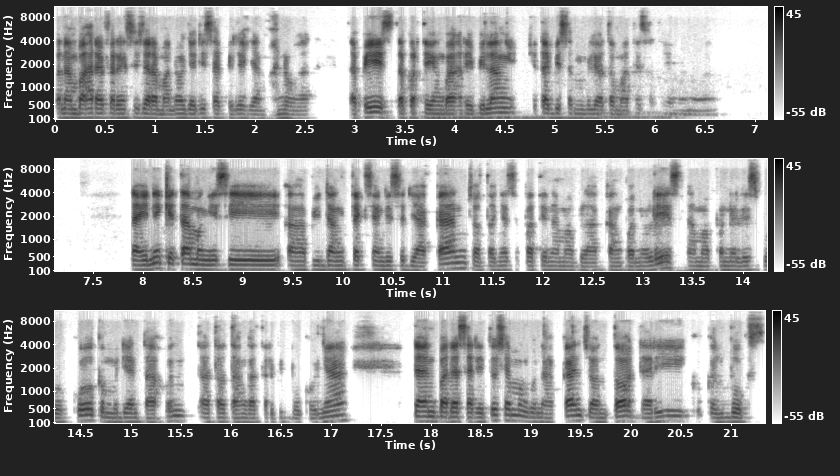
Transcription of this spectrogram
penambah referensi secara manual, jadi saya pilih yang manual. Tapi seperti yang Mbak bilang, kita bisa memilih otomatis atau yang manual. Nah, ini kita mengisi uh, bidang teks yang disediakan, contohnya seperti nama belakang penulis, nama penulis buku, kemudian tahun atau tanggal terbit bukunya. Dan pada saat itu saya menggunakan contoh dari Google Books.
